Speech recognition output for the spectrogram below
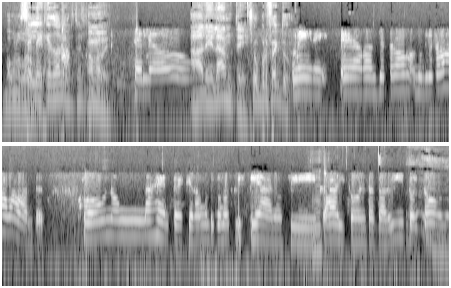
vámonos con Se le quedó abierto el Vamos a ver. Hello. Adelante. Son perfecto. Mire, eh, yo trabajo, donde yo trabajaba antes, fue uno, una gente que eran unos cristianos y Mm. tal, con el tratadito y todo.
